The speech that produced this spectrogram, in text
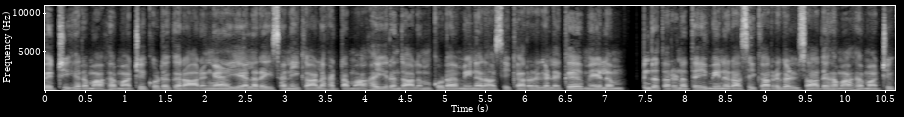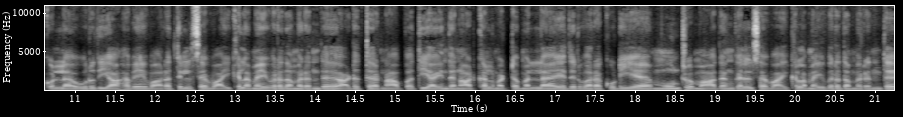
வெற்றிகரமாக மாற்றி கொடுக்கிறாருங்க. ஏழரை சனி காலகட்டமாக இருந்தாலும் கூட மீனராசிக்காரர்கள் உங்களுக்கு மேலும் இந்த தருணத்தை மீனராசிக்காரர்கள் சாதகமாக மாற்றிக்கொள்ள உறுதியாகவே வாரத்தில் செவ்வாய்க்கிழமை விரதமிருந்து அடுத்த நாற்பத்தி ஐந்து நாட்கள் மட்டுமல்ல எதிர்வரக்கூடிய மூன்று மாதங்கள் செவ்வாய்க்கிழமை விரதமிருந்து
